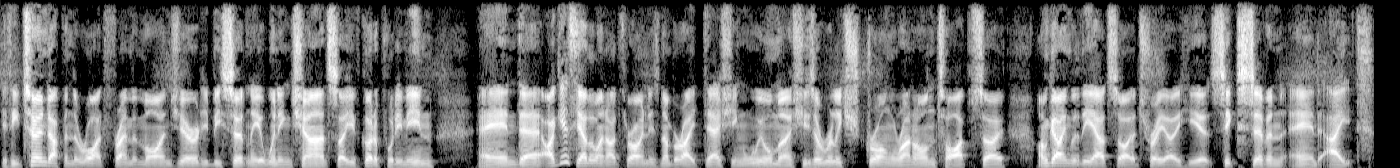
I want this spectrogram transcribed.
If he turned up in the right frame of mind, Jared, he'd be certainly a winning chance. So you've got to put him in. And uh, I guess the other one I'd throw in is number eight, Dashing Wilma. She's a really strong run-on type. So I'm going with the outside trio here, six, seven, and eight.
